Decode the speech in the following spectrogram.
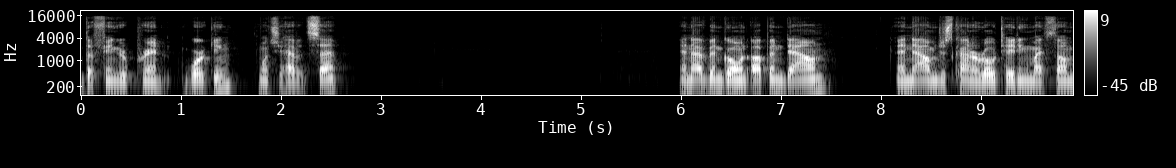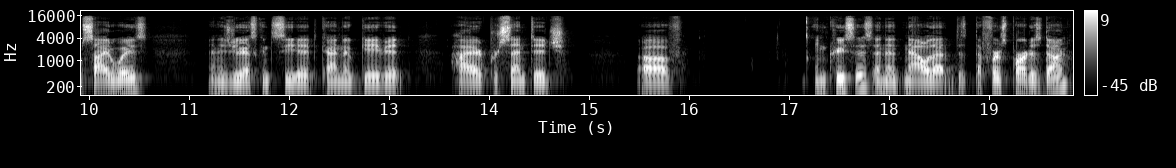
the fingerprint working once you have it set. And I've been going up and down and now I'm just kind of rotating my thumb sideways. And as you guys can see it kind of gave it higher percentage of increases. And then now that the first part is done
